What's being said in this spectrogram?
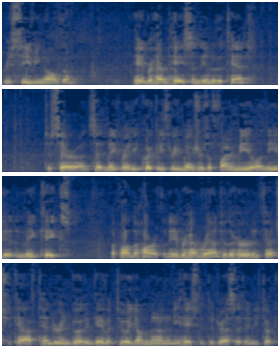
receiving of them. Abraham hastened into the tent to Sarah and said, Make ready quickly three measures of fine meal and knead it and make cakes upon the hearth. And Abraham ran to the herd and fetched a calf tender and good and gave it to a young man and he hasted to dress it. And he took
